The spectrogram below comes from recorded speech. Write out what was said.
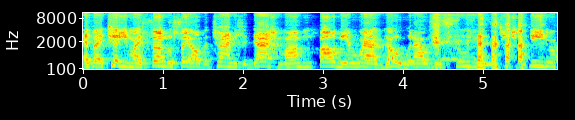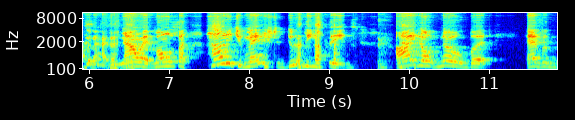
as I tell you, my son will say all the time, he said, gosh, mom, you follow me everywhere I go. When I was in school, you were a teacher leader, but I, now at Lone Star. How did you manage to do these things? I don't know, but as a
